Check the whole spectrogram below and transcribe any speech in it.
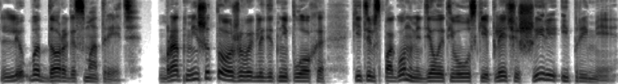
любо-дорого смотреть. Брат Миша тоже выглядит неплохо. Китель с погонами делает его узкие плечи шире и прямее.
